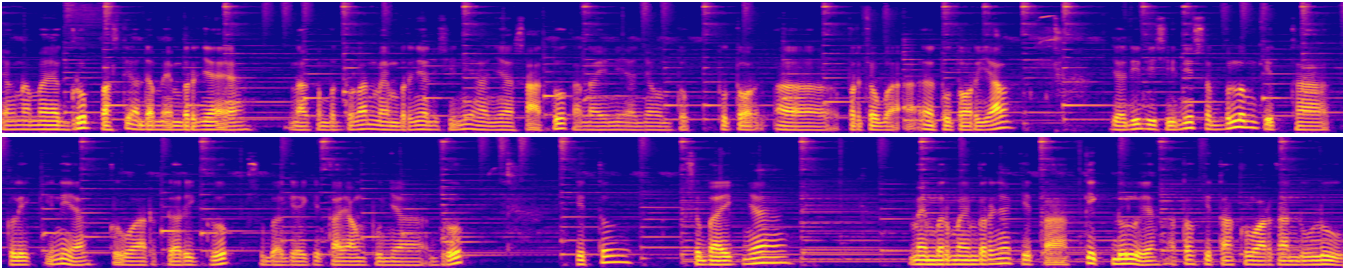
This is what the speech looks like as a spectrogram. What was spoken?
yang namanya grup pasti ada membernya ya Nah kebetulan membernya di sini hanya satu karena ini hanya untuk tutor uh, percoba uh, tutorial. Jadi di sini sebelum kita klik ini ya keluar dari grup sebagai kita yang punya grup itu sebaiknya member-membernya kita kick dulu ya atau kita keluarkan dulu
